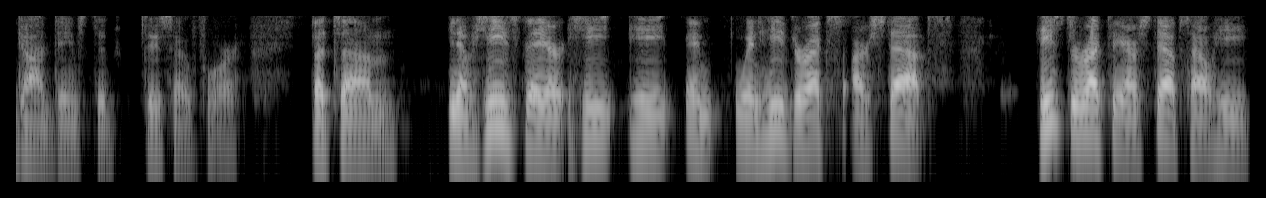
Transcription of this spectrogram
God deems to do so for. But um, you know, he's there. He he and when he directs our steps, he's directing our steps how he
